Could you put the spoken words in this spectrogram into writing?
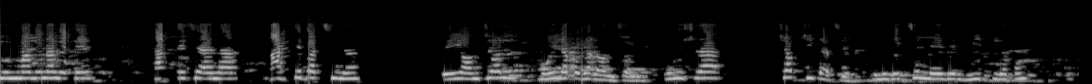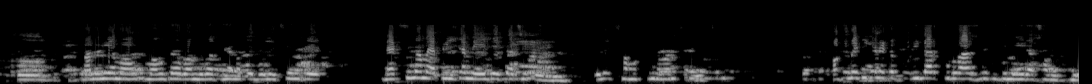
উন্মাদনা লোকে ছাড়তে চায় না, হাঁটতে পারছি না এই অঞ্চল মহিলা প্রধান অঞ্চল, পুরুষরা সব ঠিক আছে, কিন্তু দেখছেন মেয়েদের ভিড় কীরকম তো মাননীয় মম- মমতা বন্দ্যোপাধ্যায় আমাকে বলেছেন যে ম্যাক্সিমাম অ্যাপিলটা মেয়েদের কাছে করবি এদের সমর্থন আমার চাইছে অটোমেটিক্যালি একটা পরিবার পুরো আসবে যদি মেয়েরা সমর্থন।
